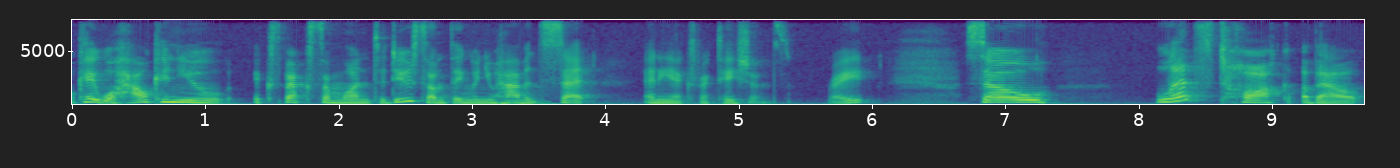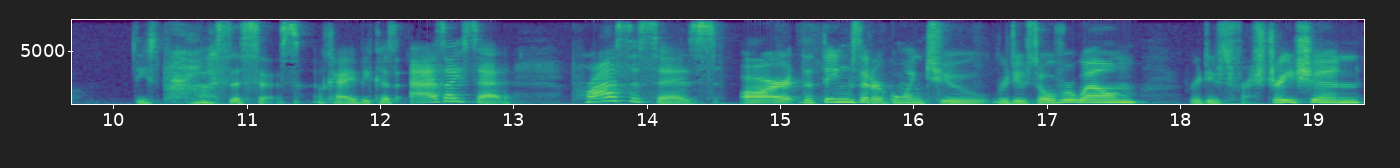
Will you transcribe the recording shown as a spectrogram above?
Okay, well, how can you expect someone to do something when you haven't set any expectations, right? So let's talk about these processes, okay? Because as I said, processes are the things that are going to reduce overwhelm, reduce frustration,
